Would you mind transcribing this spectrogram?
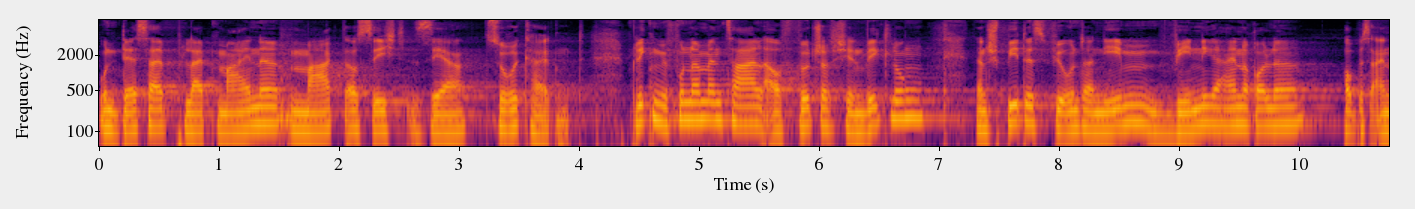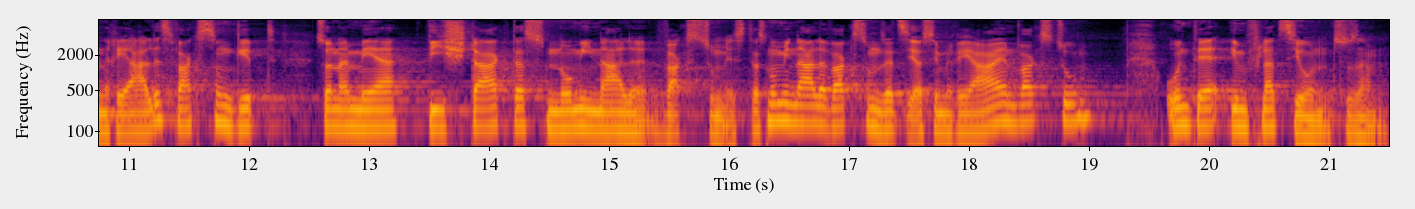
und deshalb bleibt meine Marktaussicht sehr zurückhaltend. Blicken wir fundamental auf wirtschaftliche Entwicklung, dann spielt es für Unternehmen weniger eine Rolle, ob es ein reales Wachstum gibt sondern mehr, wie stark das nominale Wachstum ist. Das nominale Wachstum setzt sich aus dem realen Wachstum und der Inflation zusammen.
